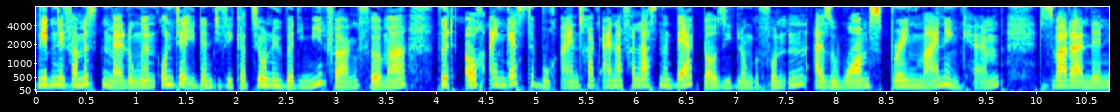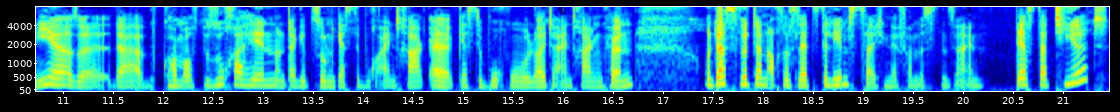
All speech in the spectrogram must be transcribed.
Neben den Vermisstenmeldungen und der Identifikation über die Mietwagenfirma wird auch ein Gästebucheintrag einer verlassenen Bergbausiedlung gefunden, also Warm Spring Mining Camp. Das war da in der Nähe, also da kommen oft Besucher hin und da gibt es so ein Gästebucheintrag, äh, Gästebuch, wo Leute eintragen können. Und das wird dann auch das letzte Lebenszeichen der Vermissten sein. Der ist datiert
